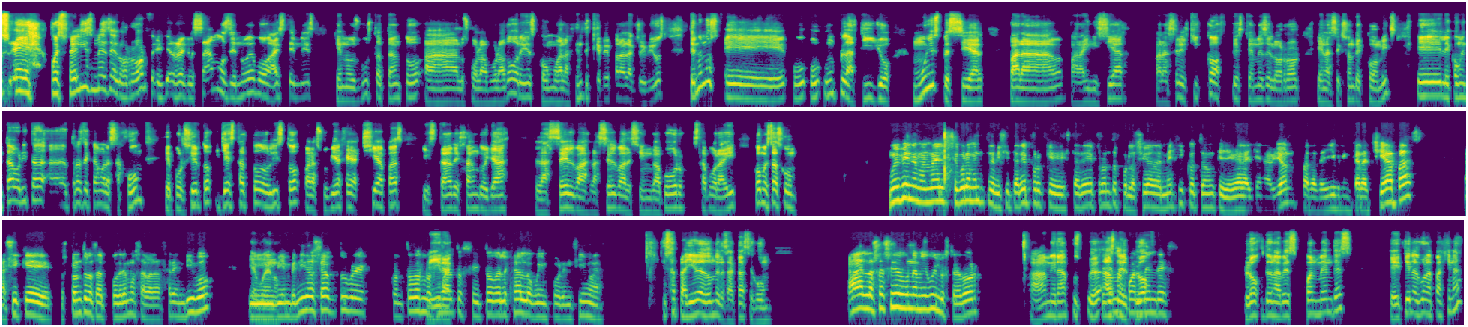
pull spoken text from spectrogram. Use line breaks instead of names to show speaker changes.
Amigos, eh, pues feliz mes del horror. Eh, regresamos de nuevo a este mes que nos gusta tanto a los colaboradores como a la gente que ve para las reviews. Tenemos eh, un, platillo muy especial para, para iniciar para hacer el kickoff de este mes del horror en la sección de cómics. le comentaba ahorita atrás de cámaras a Home que por cierto ya está todo listo para su viaje a Chiapas y está dejando ya la selva, la selva de Singapur, está por ahí. ¿Cómo estás, Hum?
Muy bien, Emanuel. Seguramente te visitaré porque estaré pronto por la Ciudad de México. Tengo que llegar allí en avión para de allí brincar a Chiapas. Así que pues pronto nos podremos abrazar en vivo. y bienvenido sea octubre con todos los muertos y todo el Halloween por encima.
¿Esa playera de dónde la sacaste, Hum?
Ah, las hace un amigo ilustrador.
Ah, mira, pues hazle el Juan Méndez blog de una vez, Juan Méndez. Eh, ¿Tiene alguna página?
